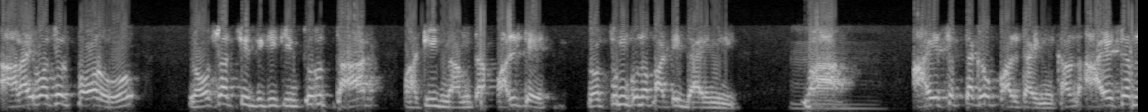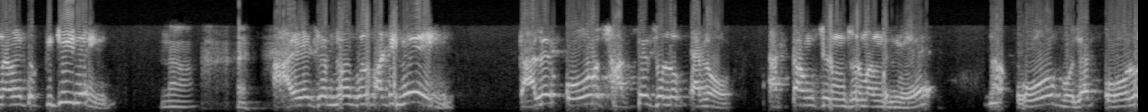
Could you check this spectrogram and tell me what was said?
আড়াই বছর পরও নৌসাদ সিদ্দিকি কিন্তু তার পার্টির নামটা পাল্টে নতুন কোনো পার্টি দেয়নি হুম। বা আইএসএফটাকেও পাল্টায়নি কারণ আইএসএফ নামে তো কিছুই নেই। না। আইএসএফ নামে কোনো পার্টি নেই। তাহলে ও সাকসেস হলো কেন? একটা অংশের মুসলমানদের নিয়ে। না ও বোঝা ও হলো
